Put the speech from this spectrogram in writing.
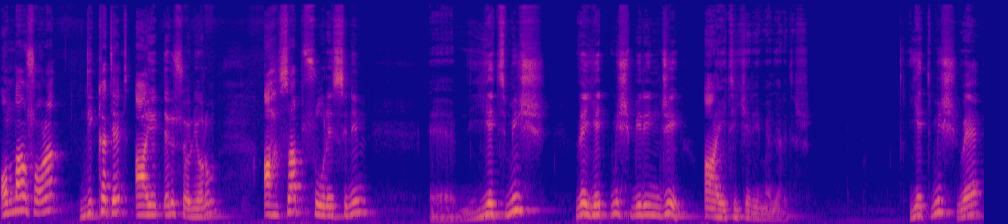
Ondan sonra dikkat et ayetleri söylüyorum. Ahzab suresinin e, 70 ve 71. ayeti kerimeleridir. 70 ve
